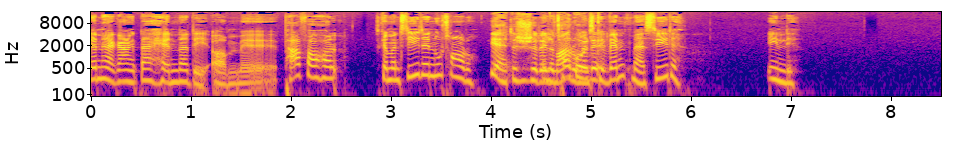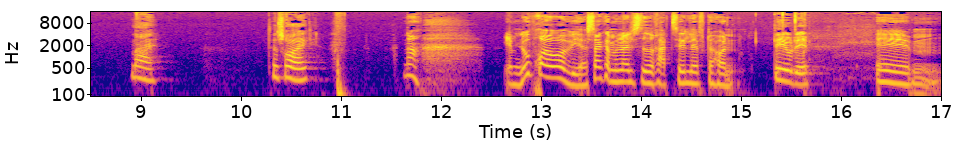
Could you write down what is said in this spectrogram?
Den her gang, der handler det om øh, parforhold. Skal man sige det nu, tror du? Ja, det synes jeg, det er Eller en tror meget du, man skal vente med at sige det? Egentlig. Nej, det tror jeg ikke. Nå. Jamen, nu prøver vi, og så kan man altid ret til efterhånden. Det er jo det. Øhm,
